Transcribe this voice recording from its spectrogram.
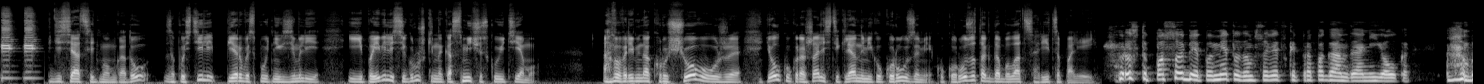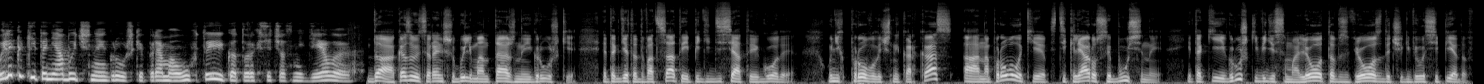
В 1957 году запустили первый спутник Земли, и появились игрушки на космическую тему – а во времена Хрущева уже елку украшали стеклянными кукурузами. Кукуруза тогда была царица полей. Просто пособие по методам советской пропаганды, а не елка. Были какие-то необычные игрушки, прямо ух ты, которых сейчас не делают? Да, оказывается, раньше были монтажные игрушки. Это где-то 20-е, 50-е годы. У них проволочный каркас, а на проволоке стеклярус и бусины. И такие игрушки в виде самолетов, звездочек, велосипедов.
